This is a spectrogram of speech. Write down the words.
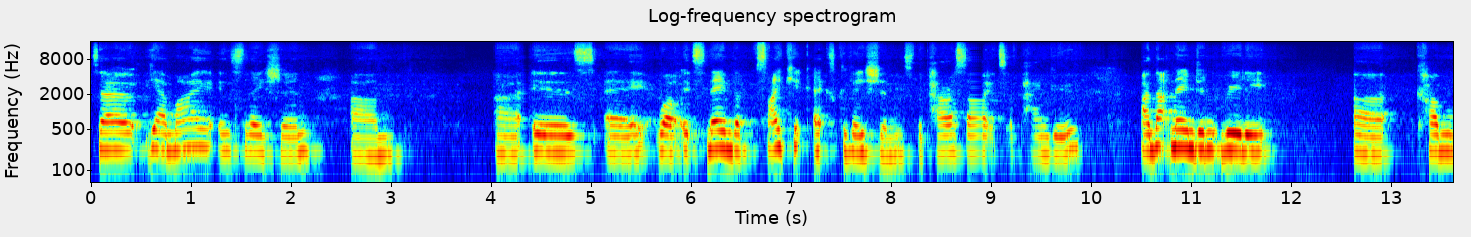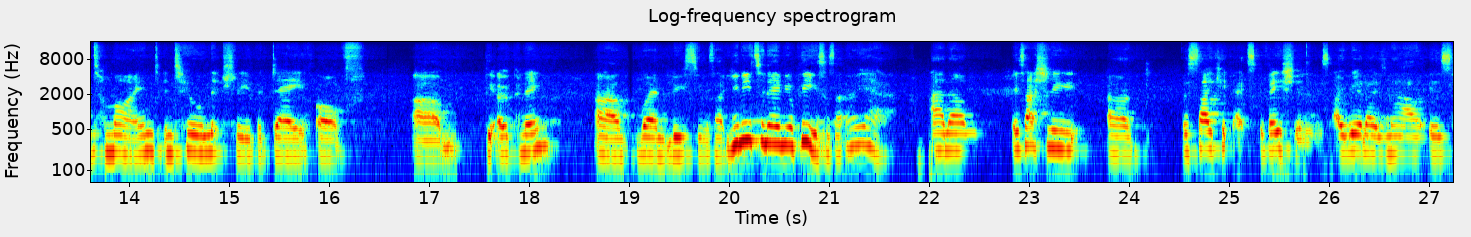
So, yeah, my installation um, uh, is a, well, it's named the Psychic Excavations, the Parasites of Pangu. And that name didn't really uh, come to mind until literally the day of um, the opening, um, when Lucy was like, "You need to name your piece." I was like, "Oh yeah," and um, it's actually uh, the psychic excavations. I realise now is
